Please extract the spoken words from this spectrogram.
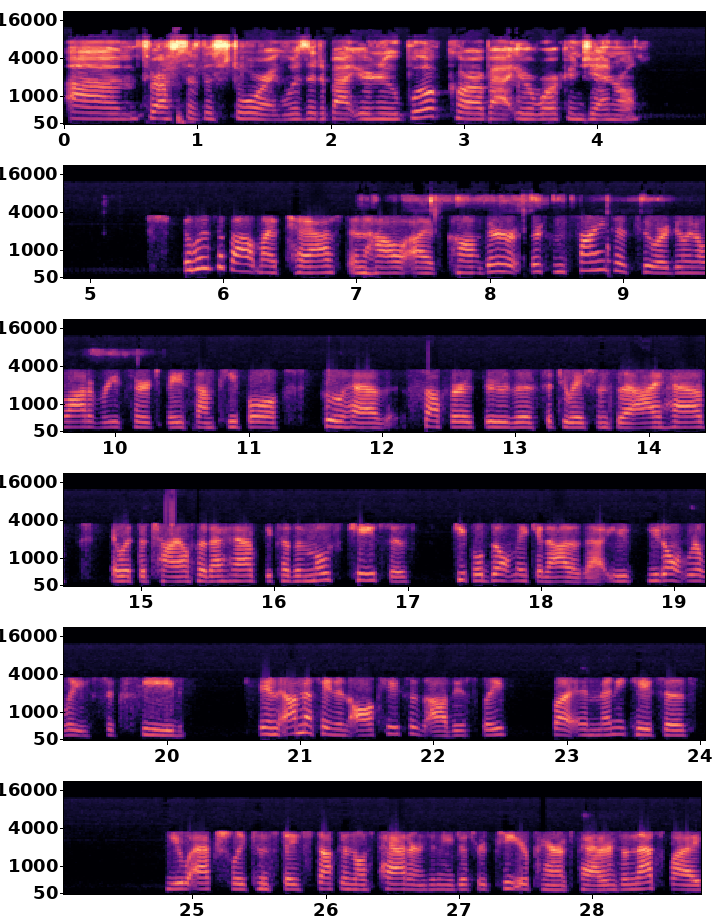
um, thrust of the story? Was it about your new book or about your work in general? It was about my past and how I've come. There, there's some scientists who are doing a lot of research based on people who have suffered through the situations that I have and with the childhood I have, because in most cases, people don't make it out of that. You you don't really succeed. In I'm not saying in all cases, obviously, but in many cases, you actually can stay stuck in those patterns and you just repeat your parents' patterns. And that's why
